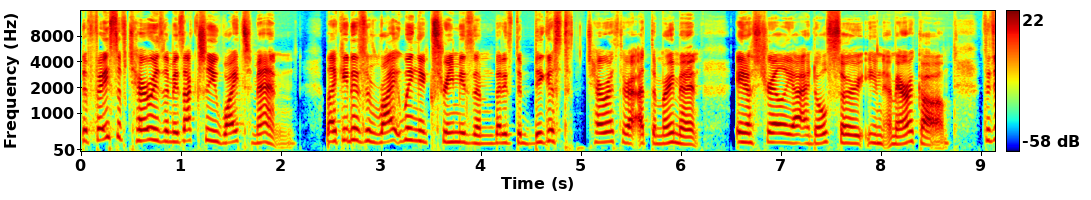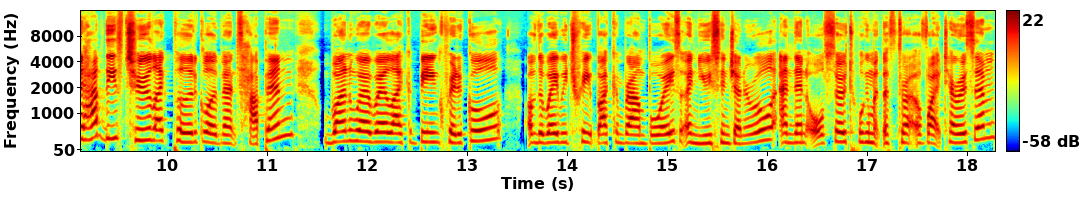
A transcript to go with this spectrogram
the face of terrorism is actually white men. Like it is a right-wing extremism that is the biggest terror threat at the moment in Australia and also in America. So to have these two like political events happen, one where we're like being critical of the way we treat black and brown boys and youth in general, and then also talking about the threat of white terrorism,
